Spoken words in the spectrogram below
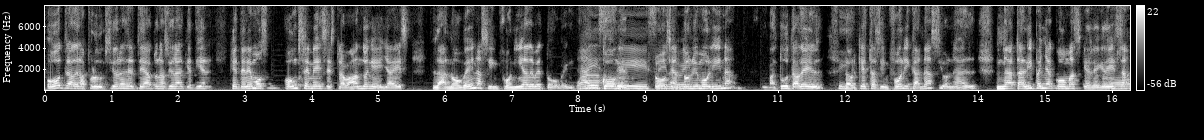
otra de las producciones del Teatro Nacional que, tiene, que tenemos 11 meses trabajando en ella es la novena Sinfonía de Beethoven Ay, con sí, el sí, José vi. Antonio Batuta batuta de él, Sí. la Orquesta Sinfónica Nacional, Natalie Peñacomas, que regresa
